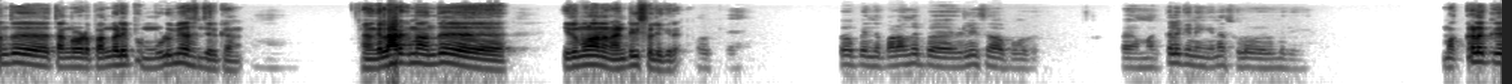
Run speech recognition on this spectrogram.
வந்து தங்களோட பங்களிப்பு முழுமையாக செஞ்சுருக்காங்க. அவங்க எல்லாருக்குமே வந்து இது மூலம் நான் நன்றி சொல்லிக்கிறேன். ஓகே. ஸோ இப்போ இந்த படம் வந்து இப்போ ரிலீஸ் ஆக போகுது. இப்போ மக்களுக்கு நீங்கள் என்ன சொல்ல விரும்புறீங்க? மக்களுக்கு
